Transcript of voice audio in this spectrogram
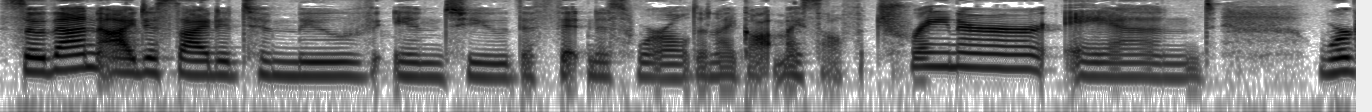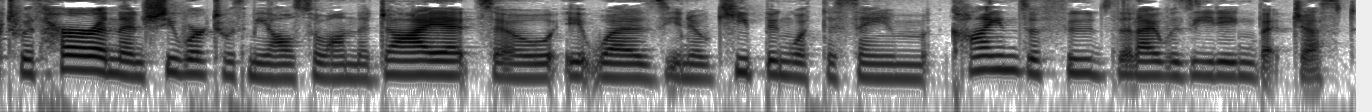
So then I decided to move into the fitness world and I got myself a trainer and worked with her and then she worked with me also on the diet. So it was, you know, keeping with the same kinds of foods that I was eating, but just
